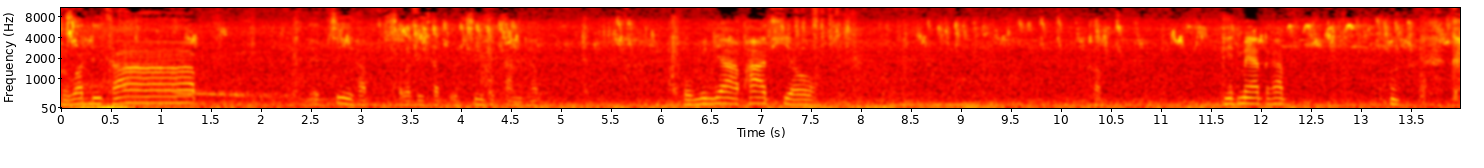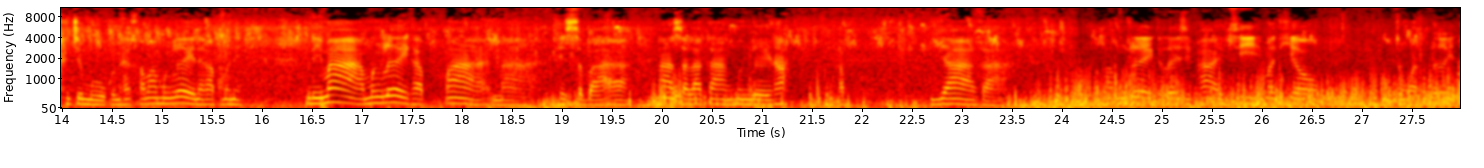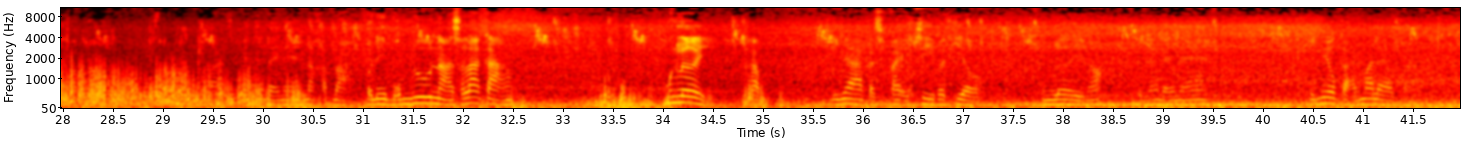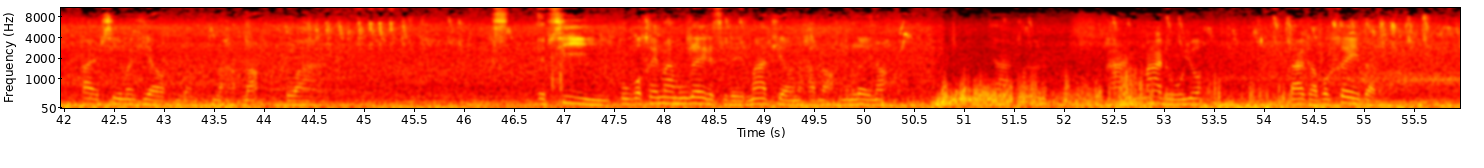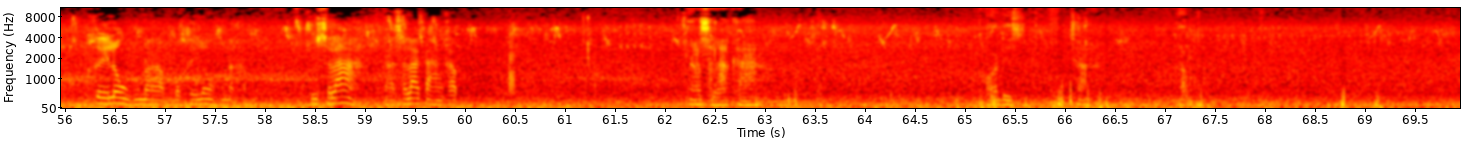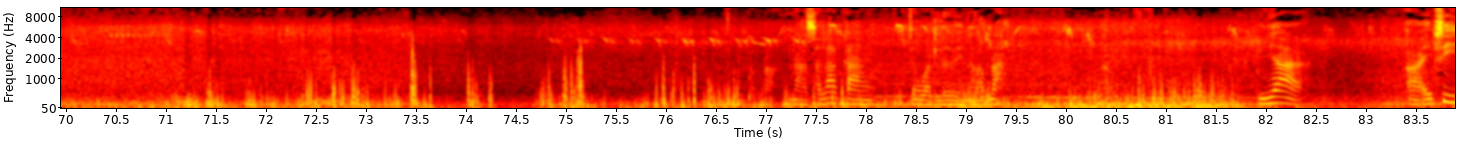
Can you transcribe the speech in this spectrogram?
สวัสดีครับ FC ครับ สวัสดีครับ FC ทุกท่านครับ ผมวิญญาพาเที่ยวครับติดแมสนะครับกันจมูกนะเข้ามาเมืองเลยนะครับมันนี่มันนี้มาเมืองเลยครับ มาหนาเทศบาลหน้าสารกลางเมืองเลยนะครับย่ากะมาเมืองเลยก็เลยสิพา FC มาเที่ยวจังหวัดเลยนะครับ วันนี้ผมอยู่หนาสลากลางมึงเลยครับวิญญากับสไปเอฟซีมาเที่ยวมึงเลยเนาะเป็นยังไงแน่ผมมีโอกาสมาแล้วครับพาเอฟซีมาเที่ยวนะครับเนาะเพราะว่าเอฟซีผู้บ่เคยมามึงเลยกับสิเดมาเที่ยวนะครับเนาะมึงเลยเนาะยากผ่านมาดูอยู่ต่กับบ่เคยแบบเคยลงนะครับบ่เคยลงนะครับอุสลาหนาสลากลางครับ นาสลากางขอดิชาครับนาสลากลางจังหวัดเลยนะครับนะพี่ย่าอ่าเอฟซี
